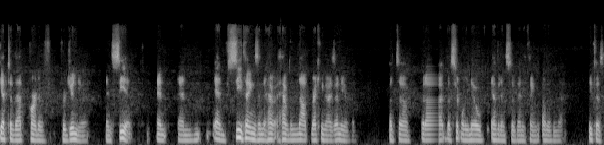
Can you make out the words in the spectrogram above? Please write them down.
get to that part of Virginia and see it, and and and see things and have have them not recognize any of them, but uh, but uh, but certainly no evidence of anything other than that, because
